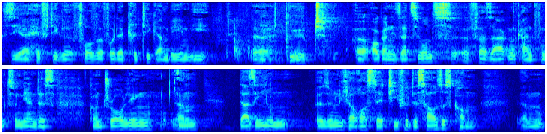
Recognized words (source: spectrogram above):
sehr heftige Vorwürfe oder Kritik am BMI äh, geübt. Äh, Organisationsversagen, kein funktionierendes Controlling. Ähm, da Sie nun persönlich auch aus der Tiefe des Hauses kommen, ähm,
